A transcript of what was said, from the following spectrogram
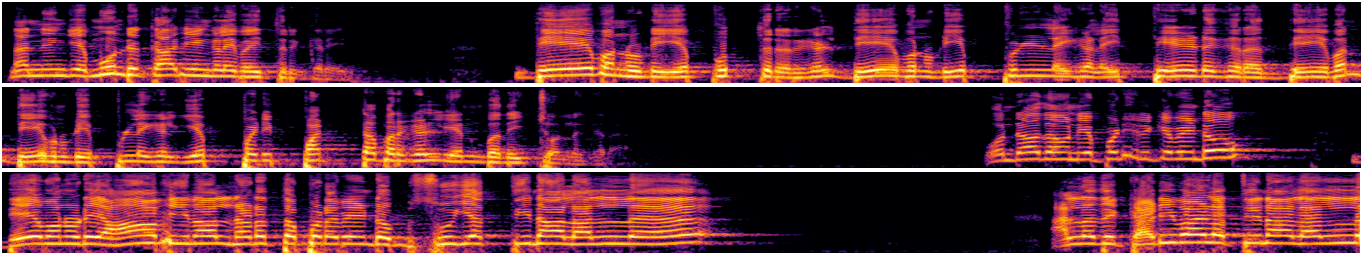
நான் இங்கே மூன்று காரியங்களை வைத்திருக்கிறேன். தேவனுடைய புத்திரர்கள் தேவனுடைய பிள்ளைகளை தேடுகிற தேவன் தேவனுடைய பிள்ளைகள் எப்படிப்பட்டவர்கள் என்பதை சொல்லுகிறார். ஒன்றாவது அவன் எப்படி இருக்க வேண்டும்? தேவனுடைய ஆவியினால் நடத்தப்பட வேண்டும். சுயத்தினால் அல்ல. அல்லது கடிவாளத்தினால் அல்ல.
